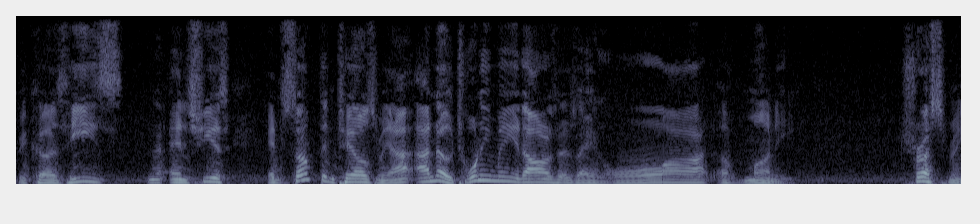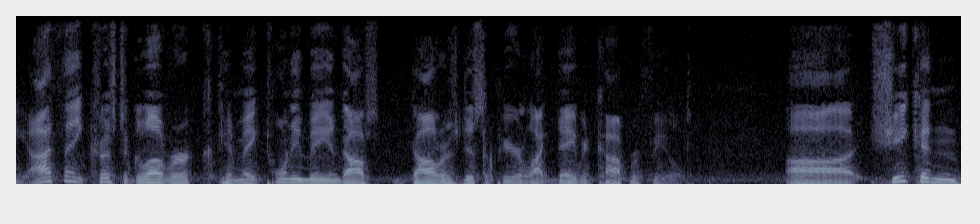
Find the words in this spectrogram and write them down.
because he's and she is, and something tells me I, I know twenty million dollars is a lot of money. Trust me, I think Krista Glover can make twenty million dollars disappear like David Copperfield. Uh, she can.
